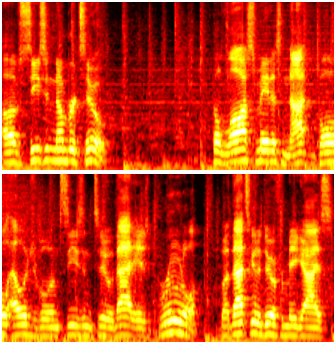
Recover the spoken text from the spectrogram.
of season number two. The loss made us not bowl eligible in season two. That is brutal. But that's going to do it for me, guys.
